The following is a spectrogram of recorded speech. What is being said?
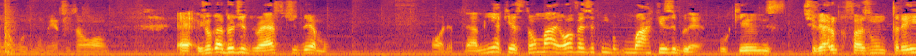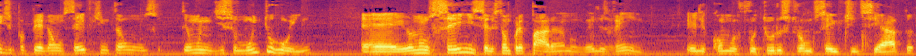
em alguns momentos. Então, é, jogador de draft demora. Olha, a minha questão maior vai ser com o Marquise Blair, porque eles tiveram que fazer um trade para pegar um safety, então isso tem um indício muito ruim. É, eu não sei se eles estão preparando, eles veem ele como futuro strong safety de Seattle,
